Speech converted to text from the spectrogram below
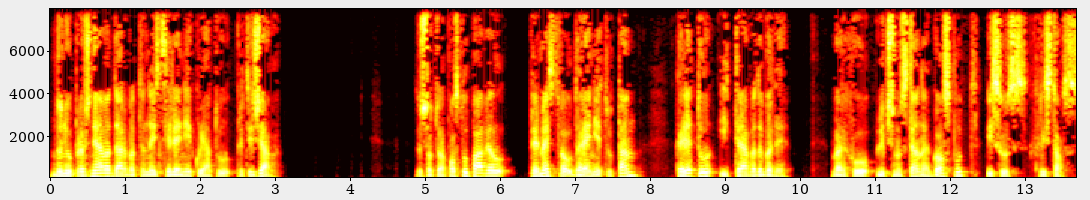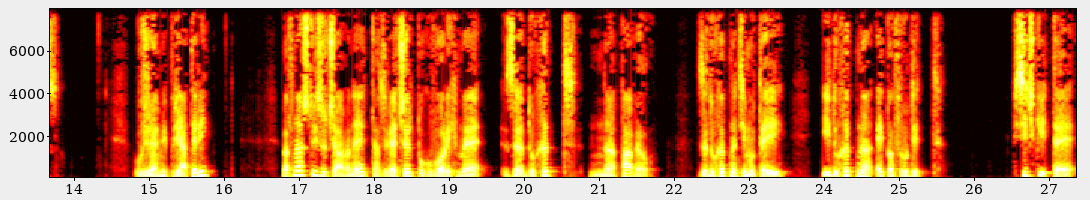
но не упражнява дарбата на изцеление, която притежава. Защото апостол Павел премества ударението там, където и трябва да бъде, върху личността на Господ Исус Христос. Уважаеми приятели, в нашето изучаване тази вечер поговорихме за духът на Павел, за духът на Тимотей и духът на Епафродит. Всички те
